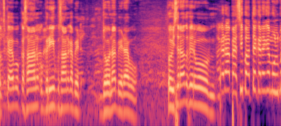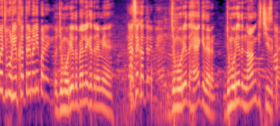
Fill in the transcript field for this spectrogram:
उसका है वो किसान गरीब किसान का बेटा जो है ना बेटा है वो। तो इस तरह तो फिर वो अगर आप ऐसी बातें करेंगे मुल्क में जमहूरियत खतरे में नहीं पड़ेगी। तो जमहूरियत तो पहले खतरे में है। कैसे खतरे में? जमहूरियत है किधर? जमहूरियत नाम किस चीज़ का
